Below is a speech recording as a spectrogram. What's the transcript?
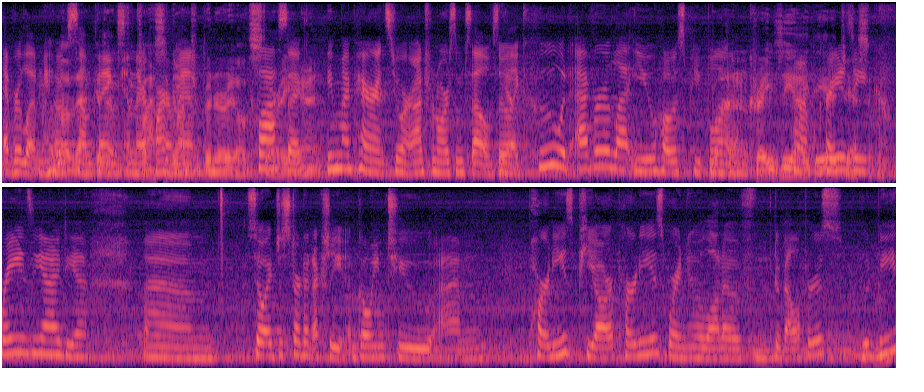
ever let me I host that, something in their classic apartment. entrepreneurial classic. story. Right? Even my parents, who are entrepreneurs themselves, they're yeah. like, "Who would ever let you host people?" What in, a crazy idea, Crazy, Jessica. crazy idea. Um, so I just started actually going to. Um, parties, PR parties, where I knew a lot of Mm-hmm. developers would be.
